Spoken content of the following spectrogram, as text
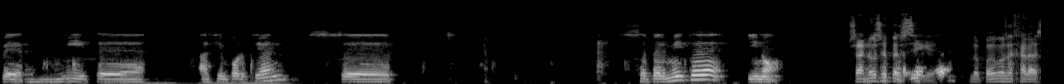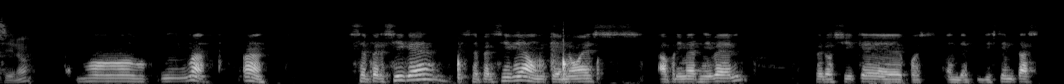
permite al 100%, se, se permite y no. O sea, no se persigue. Lo podemos dejar así, ¿no? Ah, ah. Se persigue, se persigue, aunque no es a primer nivel, pero sí que pues en distintas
